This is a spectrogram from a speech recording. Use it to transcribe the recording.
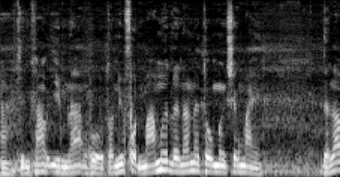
อะกินข้าวอิ่มแล้ว โอ้โห ตอนนี้ฝนมามืดเลยนะ ในตัวเมืองเชียงใหม่ เดี๋ยวเรา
